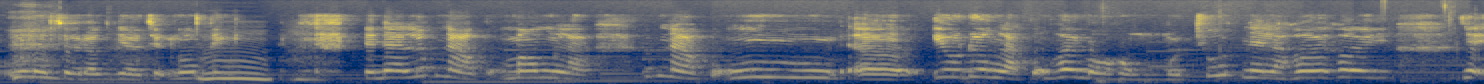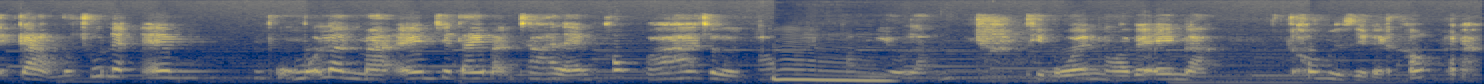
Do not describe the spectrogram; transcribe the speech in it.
cũng là trời đọc nhiều chuyện ngôn tình. Ừ. thế nên lúc nào cũng mong là lúc nào cũng uh, yêu đương là cũng hơi màu hồng một chút nên là hơi hơi nhạy cảm một chút. Nên em cũng mỗi lần mà em chia tay bạn trai là em khóc quá trời khóc, ừ. khóc nhiều lắm. Thì bố em nói với em là không có gì phải khóc cả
